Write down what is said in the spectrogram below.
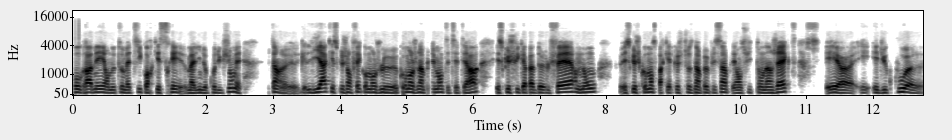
reprogrammer en automatique, orchestrer ma ligne de production, mais putain, l'IA, qu'est-ce que j'en fais, comment je le comment je l'implémente, etc. Est-ce que je suis capable de le faire? Non. Est-ce que je commence par quelque chose d'un peu plus simple et ensuite on injecte? Et, euh, et, du coup, euh,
